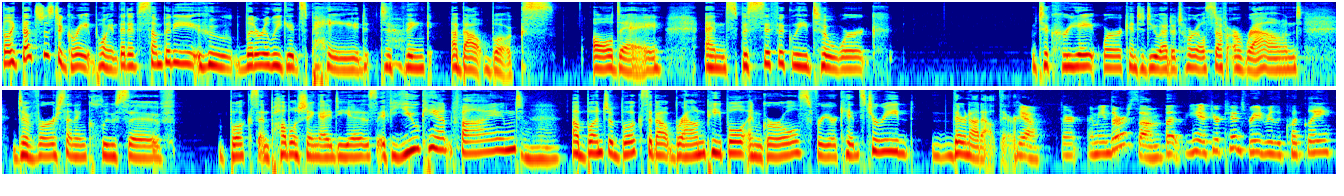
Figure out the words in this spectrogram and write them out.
like that's just a great point. That if somebody who literally gets paid to think about books all day and specifically to work to create work and to do editorial stuff around diverse and inclusive books and publishing ideas. If you can't find mm-hmm. a bunch of books about brown people and girls for your kids to read, they're not out there. Yeah, there. I mean, there are some, but you know, if your kids read really quickly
